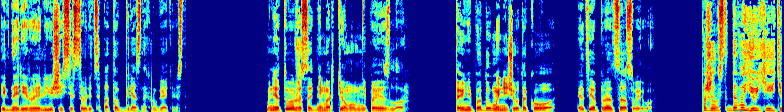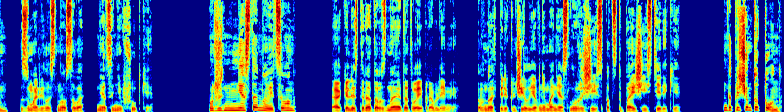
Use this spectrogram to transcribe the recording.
игнорируя льющийся с улицы поток грязных ругательств. «Мне тоже с одним Артемом не повезло. Ты не подумай ничего такого, это я про отца своего. «Пожалуйста, давай уедем», — взмолилась Носова, не оценив шутки. «Он же не остановится, он...» «А Калистратов знает о твоей проблеме?» Вновь переключил я внимание служащей с подступающей истерики. «Да при чем тут он?»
